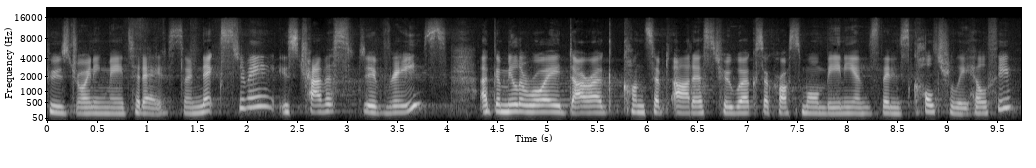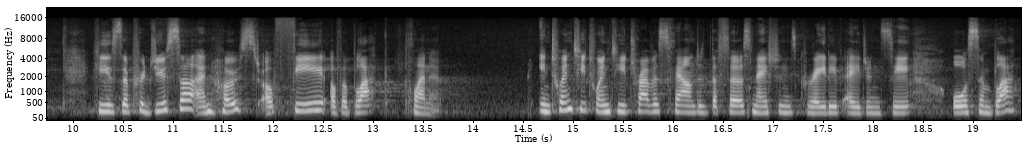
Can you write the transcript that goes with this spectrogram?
who's joining me today. So, next to me is Travis de Vries, a Gamilaroi Darug concept artist who works across more mediums that is culturally healthy. He's the producer and host of Fear of a Black Planet. In 2020, Travis founded the First Nations creative agency Awesome Black,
